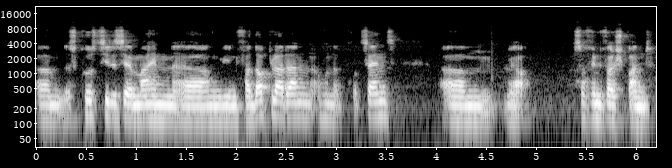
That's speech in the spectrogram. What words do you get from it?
Ähm, das Kursziel ist ja immerhin äh, irgendwie ein Verdoppler dann, 100 Prozent. Ähm, ja, ist auf jeden Fall spannend.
